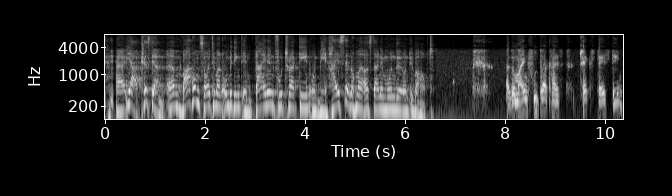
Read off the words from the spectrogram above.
äh, ja, Christian, ähm, warum sollte man unbedingt in deinen Foodtruck gehen und wie heißt er nochmal aus deinem Munde und überhaupt? Also mein Foodtruck heißt Jack's Tasty.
